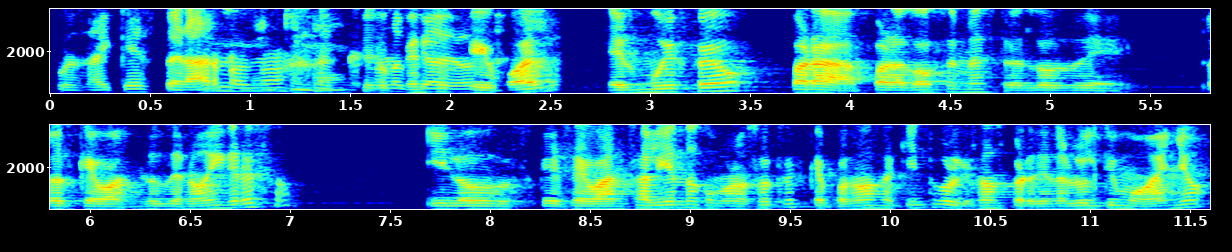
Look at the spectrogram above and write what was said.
pues hay que esperarnos, ¿no? Yo pienso que igual es muy feo para, para dos semestres, los de los que van, los de no ingreso y los que se van saliendo como nosotros, que pasamos a quinto porque estamos perdiendo el último año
